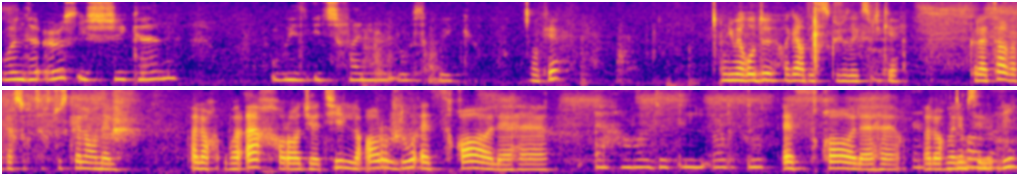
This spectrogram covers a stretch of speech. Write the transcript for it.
When the earth is shaken with its final earthquake. Ok. Numéro 2, regardez c'est ce que je vous ai expliqué. Que la terre va faire sortir tout ce qu'elle a en elle. Alors, wa akhrajatil ardu athqalaha. أخرجت الأرض Athqalaha. Alors, Mariam, c'est le lit.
